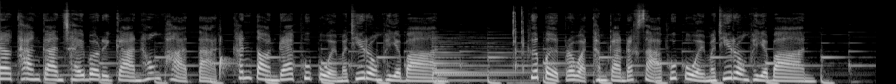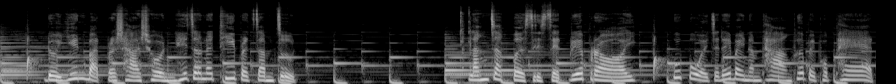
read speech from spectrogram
แนวทางการใช้บริการห้องผ่าตัด ขั้นตอนแรกผู้ป่วยมาที่โรงพยาบาล เพื่อเปิดประวัติทำการรักษาผู้ป่วยมาที่โรงพยาบาล โดยยื่นบัตรประชาชนให้เจ้าหน้าที่ประจำจุด หลังจากเปิดสิทธิ์เสร็จเรียบร้อย ผู้ป่วยจะได้ใบนำทางเพื่อไปพบแพทย์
